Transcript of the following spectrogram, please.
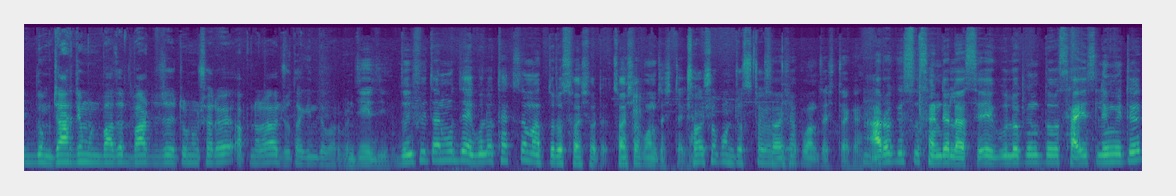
একদম যার যেমন বাজেট বাজেট অনুসারে আপনারা জুতা কিনতে পারবেন। জি জি। দুই ফিতার মধ্যে এগুলো থাকছে মাত্র ছয়শো ছয়শো পঞ্চাশ টাকা। ছয়শো পঞ্চাশ টাকা। ছয়শো পঞ্চাশ টাকা। আরও কিছু স্যান্ডেল আছে। এগুলো কিন্তু সাইজ লিমিটেড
